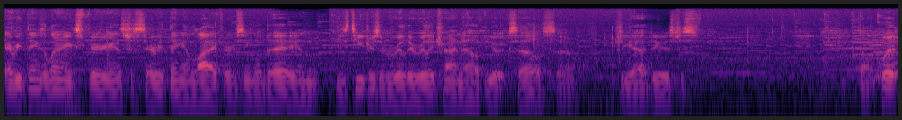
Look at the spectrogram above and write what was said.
Everything's a learning experience, just everything in life every single day, and these teachers are really, really trying to help you excel, so what you gotta do is just don't quit.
